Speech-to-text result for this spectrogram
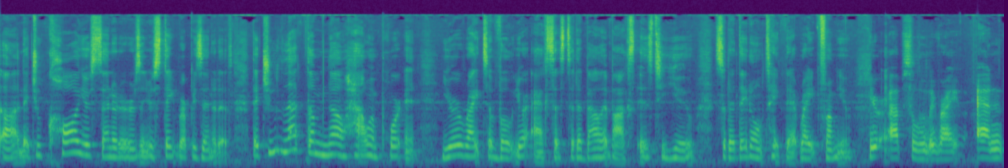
uh, that you call your senators and your state representatives, that you let them know how important your right to vote, your access to the ballot box is to you so that they don't take that right from you. You're absolutely right. And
